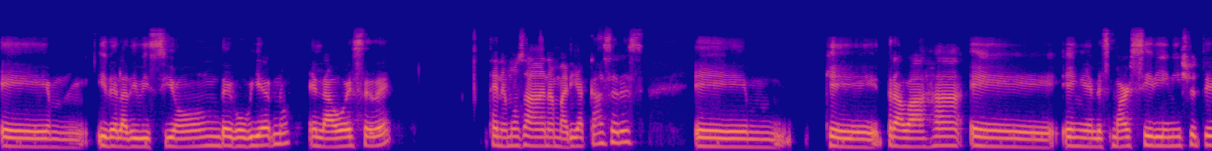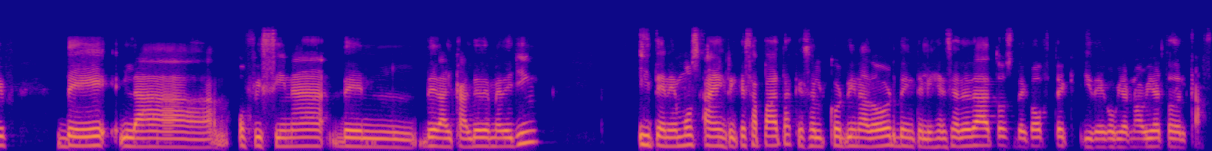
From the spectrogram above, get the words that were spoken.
em, y de la división de gobierno en la OSD. Tenemos a Ana María Cáceres, em, que trabaja eh, en el Smart City Initiative de la oficina del, del alcalde de Medellín. Y tenemos a Enrique Zapata, que es el coordinador de inteligencia de datos de GovTech y de gobierno abierto del CAF.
